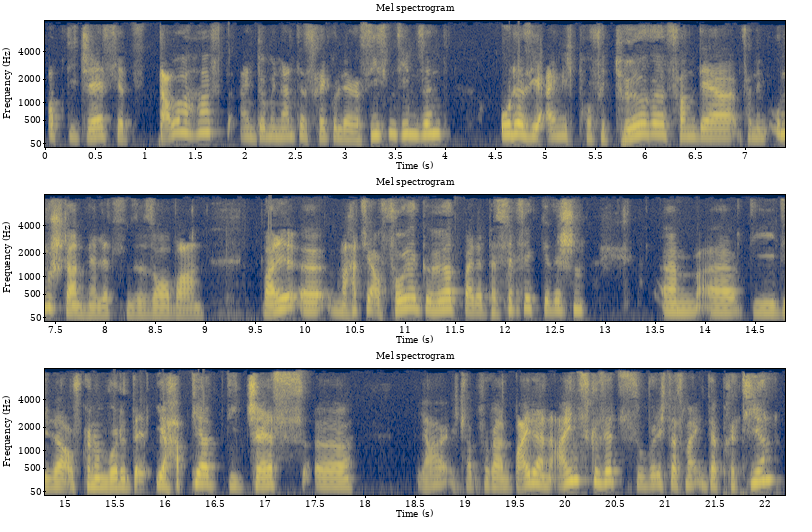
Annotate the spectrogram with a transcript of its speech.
ob die Jazz jetzt dauerhaft ein dominantes reguläres Season-Team sind oder sie eigentlich Profiteure von der, von dem Umstand in der letzten Saison waren. Weil äh, man hat ja auch vorher gehört bei der Pacific Division, ähm, äh, die, die da aufgenommen wurde, ihr habt ja die Jazz, äh, ja, ich glaube sogar beide an eins gesetzt, so würde ich das mal interpretieren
